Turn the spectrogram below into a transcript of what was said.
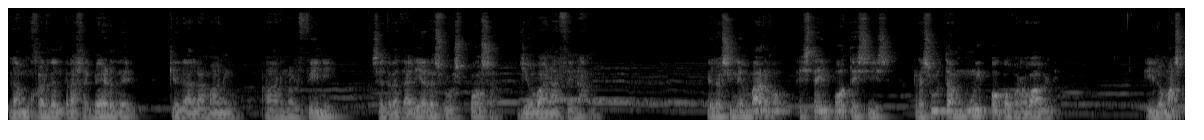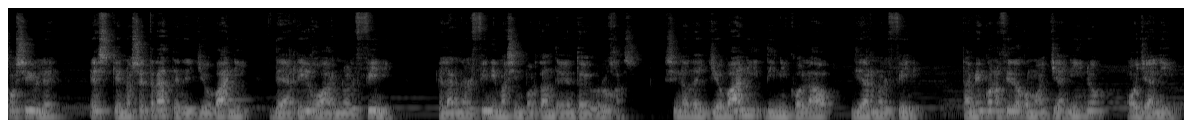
la mujer del traje verde, que da la mano a Arnolfini, se trataría de su esposa, Giovanna Zenano. Pero sin embargo, esta hipótesis resulta muy poco probable, y lo más posible es que no se trate de Giovanni de Arrigo Arnolfini, el Arnolfini más importante dentro de Brujas, sino de Giovanni di Nicolao di Arnolfini, también conocido como Giannino o Giannini.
